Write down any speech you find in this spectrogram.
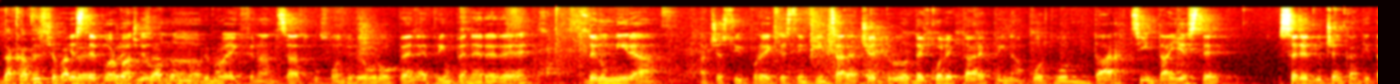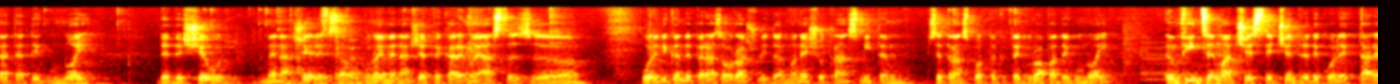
Dacă aveți ceva este de vorba de un proiect finanțat cu fonduri europene prin PNRR, denumirea acestui proiect este înființarea centrurilor de colectare prin aport voluntar. Ținta este să reducem cantitatea de gunoi de deșeuri menajere sau gunoi menajer pe care noi astăzi uh, o ridicăm de pe raza orașului Dărmănești și o transmitem, se transportă câte groapa de gunoi. Înființăm aceste centre de colectare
